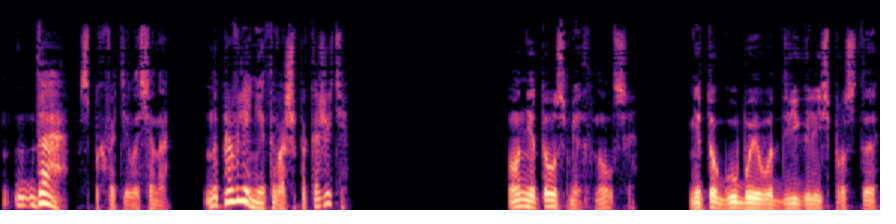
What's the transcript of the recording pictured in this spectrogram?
Да, спохватилась она. Направление это ваше покажите. Он не то усмехнулся, не то губы его двигались просто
